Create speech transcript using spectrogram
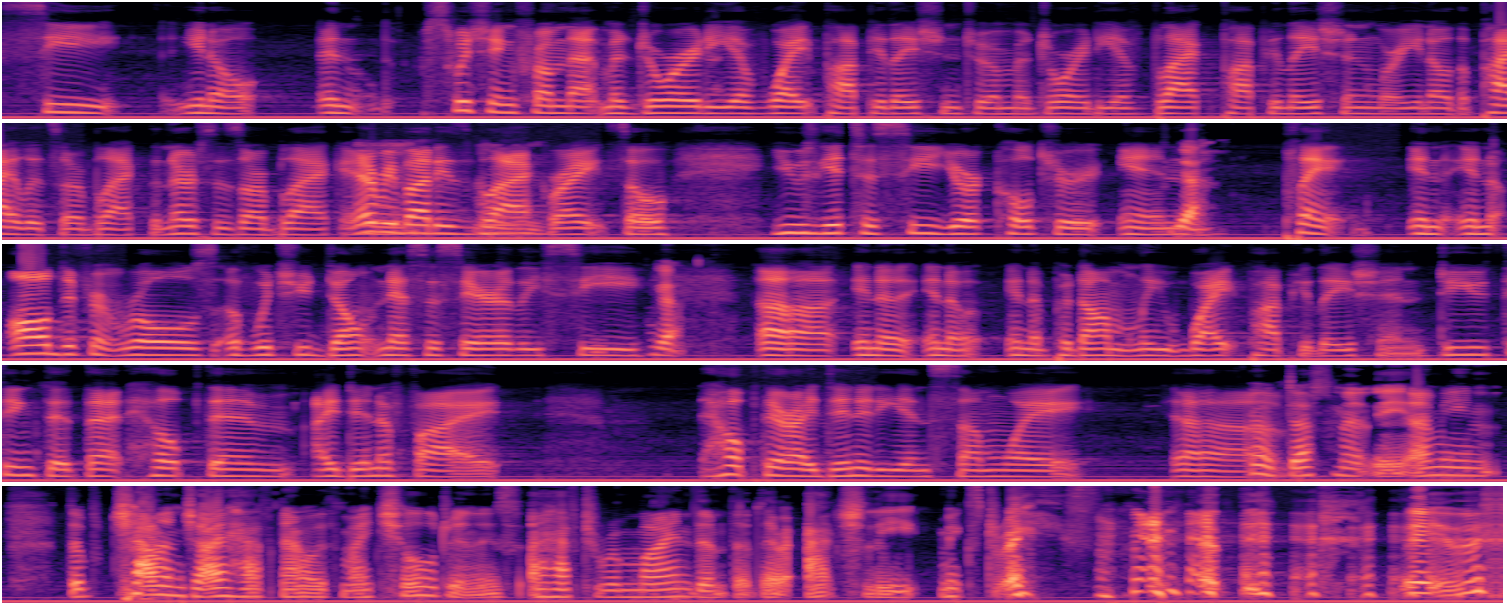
see you know and switching from that majority of white population to a majority of black population where you know the pilots are black the nurses are black Mm, everybody's black mm, right so you get to see your culture in yeah, play in in all different roles of which you don't necessarily see yeah. uh, in a in a in a predominantly white population. Do you think that that helped them identify, help their identity in some way? Oh, Um, definitely. I mean, the challenge I have now with my children is I have to remind them that they're actually mixed race. That they, they,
